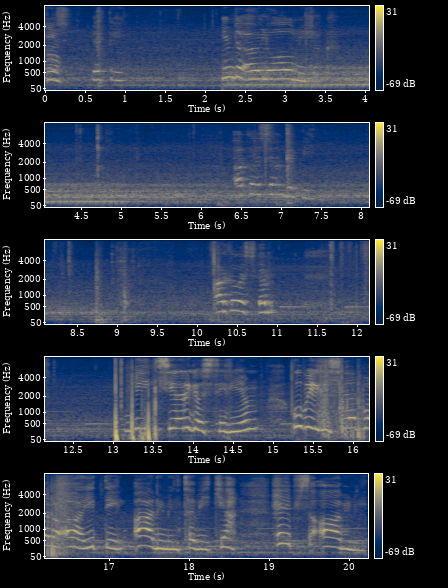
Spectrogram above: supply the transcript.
Arkadaşlar bekleyin. Şimdi öyle olmayacak. Arkadaşlar bekleyin. Arkadaşlar bilgisayarı göstereyim. Bu bilgisayar bana ait değil. Abimin tabii ki. Hepsi abimin.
